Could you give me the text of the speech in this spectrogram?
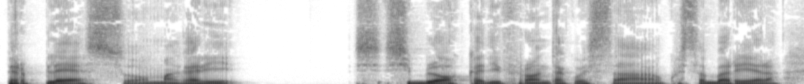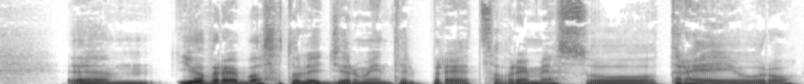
perplesso, magari si, si, blocca di fronte a questa, questa barriera. Um, io avrei abbassato leggermente il prezzo, avrei messo 3 euro,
